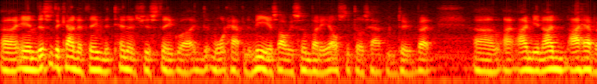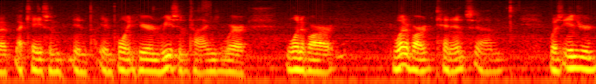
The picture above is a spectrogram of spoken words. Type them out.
Uh, and this is the kind of thing that tenants just think, well, it won't happen to me. It's always somebody else that those happen to. But um, I, I, mean, I'm, i have a, a case in, in, in, point here in recent times where one of our one of our tenants um, was injured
